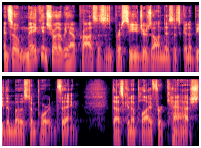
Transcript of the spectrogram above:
And so making sure that we have processes and procedures on this is going to be the most important thing. That's going to apply for cash.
